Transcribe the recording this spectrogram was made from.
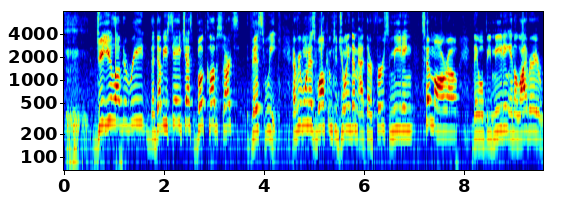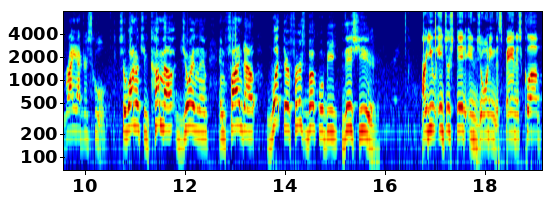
Do you love to read? The WCHS Book Club starts this week. Everyone is welcome to join them at their first meeting tomorrow. They will be meeting in the library right after school. So why don't you come out, join them, and find out what their first book will be this year. Are you interested in joining the Spanish Club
